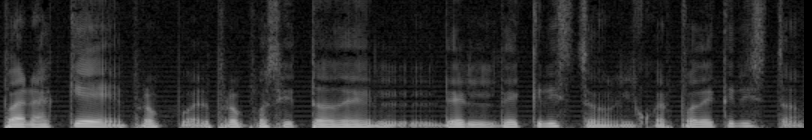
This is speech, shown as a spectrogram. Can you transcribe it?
¿Para qué? El propósito del, del, de Cristo, el cuerpo de Cristo.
